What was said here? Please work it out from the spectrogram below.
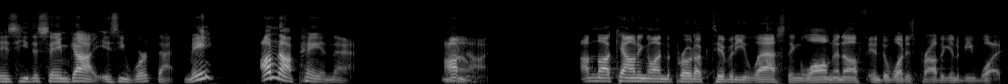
is he the same guy? Is he worth that? Me? I'm not paying that. No. I'm not. I'm not counting on the productivity lasting long enough into what is probably going to be what?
